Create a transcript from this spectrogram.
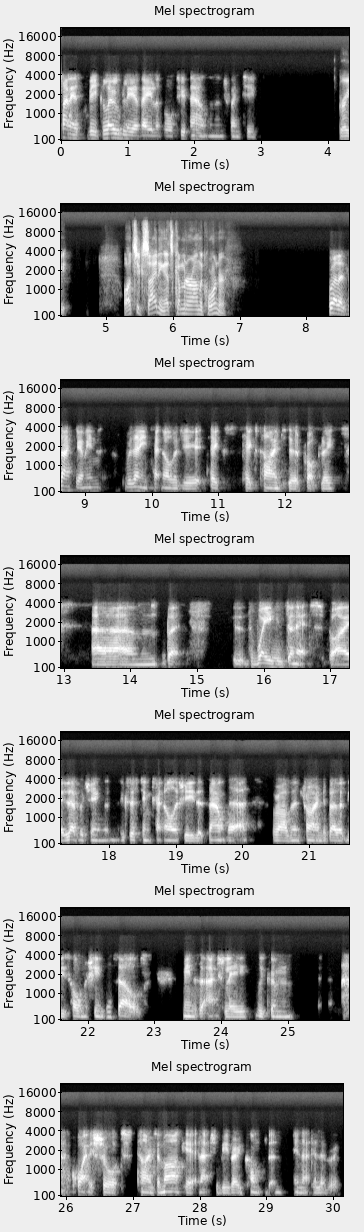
planning to be globally available 2020. Great. Well, that's exciting. That's coming around the corner. Well, exactly. I mean, with any technology, it takes takes time to do it properly. Um, but the way we've done it by leveraging existing technology that's out there rather than try and develop these whole machines themselves means that actually we can have quite a short time to market and actually be very confident in that delivery.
